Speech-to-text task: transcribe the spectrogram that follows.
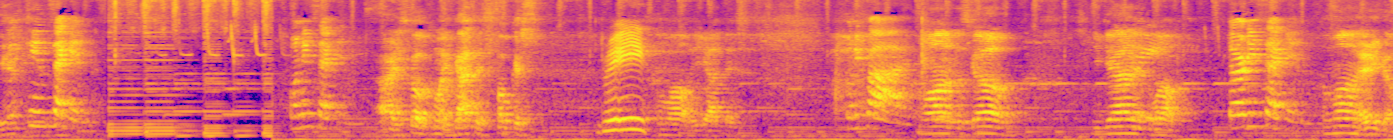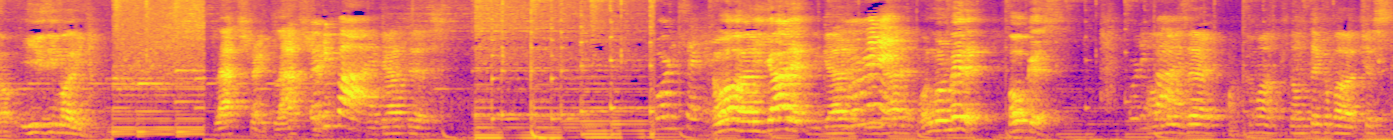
Yeah. 15 seconds. 20 seconds. All right, let's go. Come on. You got this. Focus. Breathe. Come on. You got this. 25. Come on. Let's go. You got it. Three. Come on. 30 seconds. Come on. There you go. Easy money. Lat strength, lat strength. 35. You got this. 40 seconds. Come on, you got it. You got One more it. You minute. got it. One more minute. Focus. 45. Almost there. Come on. Don't think about it. Just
